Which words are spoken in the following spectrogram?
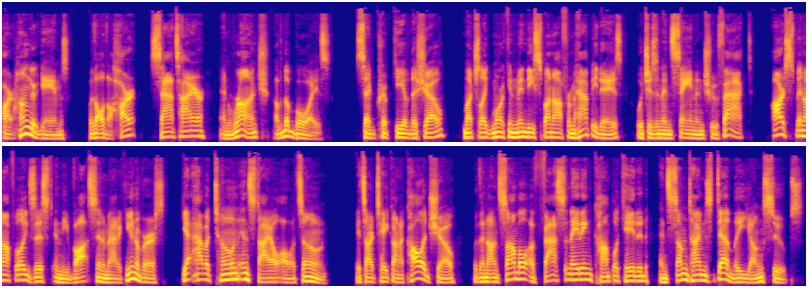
part Hunger Games, with all the heart, satire, and raunch of the boys. Said Kripke of the show, much like Mork and Mindy spun off from Happy Days, which is an insane and true fact, our spinoff will exist in the Vought cinematic universe, yet have a tone and style all its own. It's our take on a college show with an ensemble of fascinating, complicated, and sometimes deadly young supes.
